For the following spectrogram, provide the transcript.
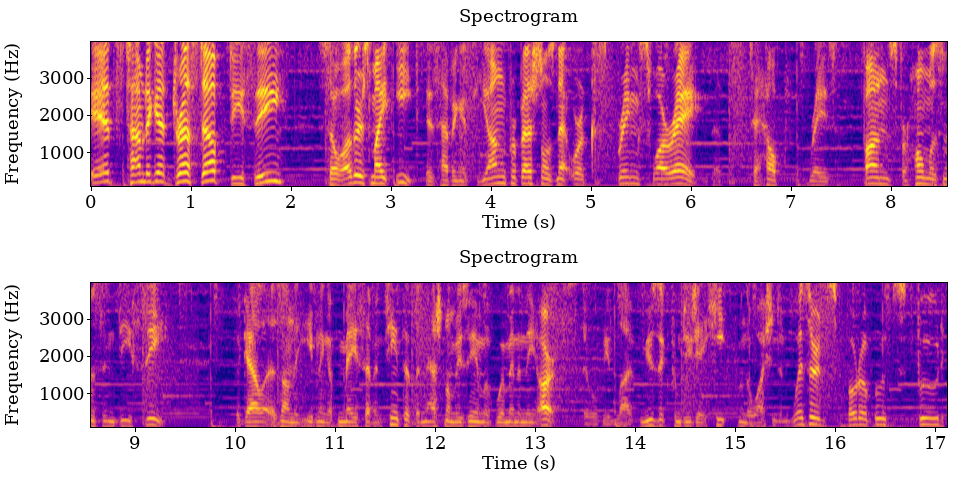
It's time to get dressed up, DC. So Others Might Eat is having its Young Professionals Network Spring Soiree that's to help raise funds for homelessness in DC. The gala is on the evening of May 17th at the National Museum of Women in the Arts. There will be live music from DJ Heat from the Washington Wizards, photo booths, food,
